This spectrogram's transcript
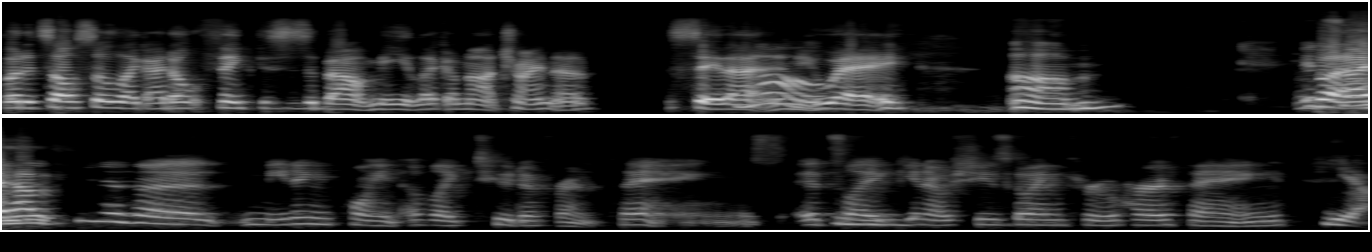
but it's also like i don't think this is about me. Like i'm not trying to say that in any way. Um It but i have kind of a meeting point of like two different things. It's like, Mhm. you know, she's going through her thing. Yeah.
